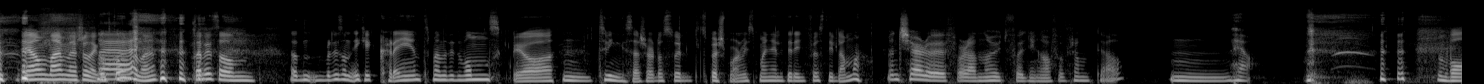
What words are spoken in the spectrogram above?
ja, nei, men jeg skjønner godt hva du mener. Det er litt sånn det blir litt sånn ikke kleint, men litt vanskelig å Mm. tvinge seg sjøl til å stille spørsmål hvis man er litt redd for å stille dem. da. Men ser du for deg noen utfordringer for framtida? Mm, ja. Hva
